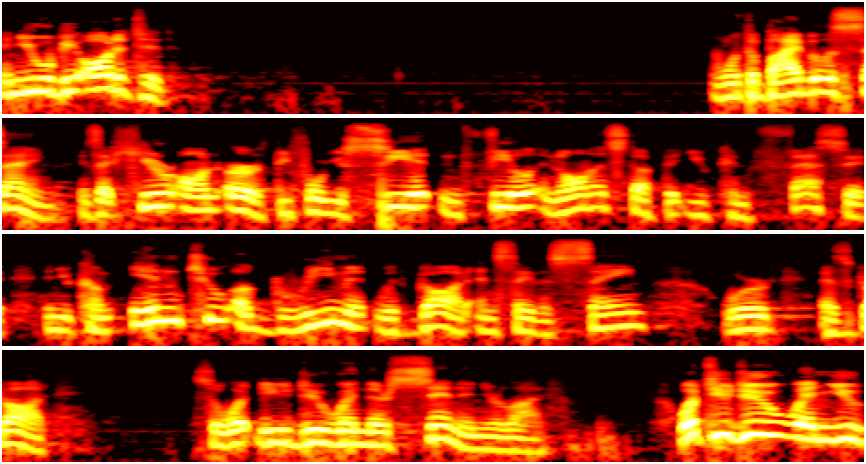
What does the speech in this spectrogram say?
And you will be audited. And what the Bible is saying is that here on earth, before you see it and feel it and all that stuff, that you confess it and you come into agreement with God and say the same word as God. So, what do you do when there's sin in your life? What do you do when you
